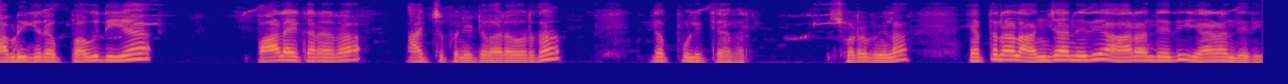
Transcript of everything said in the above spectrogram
அப்படிங்கிற பகுதியை பாளையக்காரராக ஆட்சி பண்ணிட்டு வரவர் தான் இந்த புலித்தேவர். சொல்கிறீங்களா எத்தனை நாள்? அஞ்சாந்தேதி ஆறாந்தேதி ஏழாந்தேதி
